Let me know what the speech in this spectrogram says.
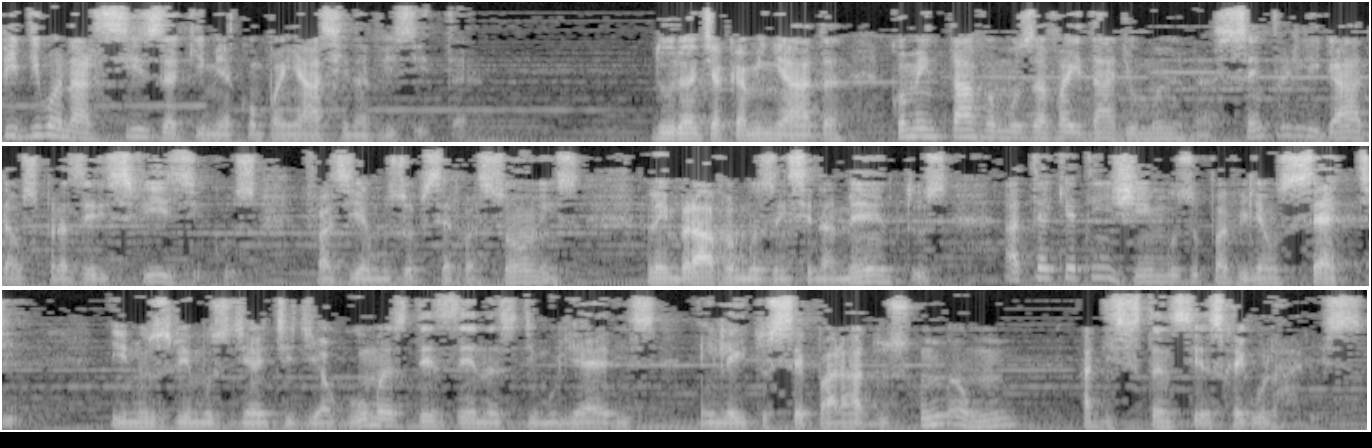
pediu a Narcisa que me acompanhasse na visita. Durante a caminhada, comentávamos a vaidade humana, sempre ligada aos prazeres físicos, fazíamos observações, lembrávamos ensinamentos, até que atingimos o pavilhão 7 e nos vimos diante de algumas dezenas de mulheres em leitos separados um a um a distâncias regulares.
